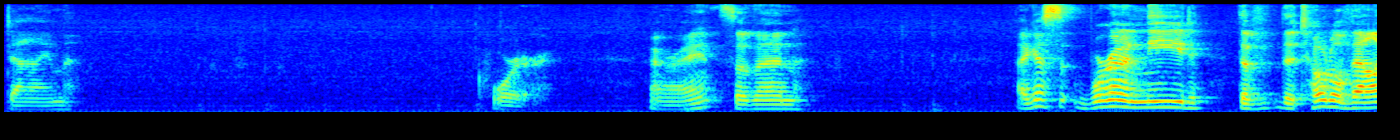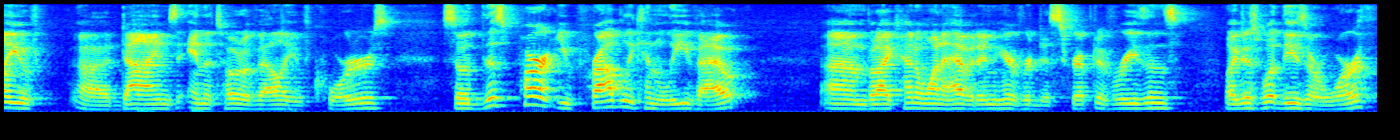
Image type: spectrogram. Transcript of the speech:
dime quarter. All right, so then I guess we're going to need the, the total value of uh, dimes and the total value of quarters. So this part you probably can leave out, um, but I kind of want to have it in here for descriptive reasons, like just what these are worth,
